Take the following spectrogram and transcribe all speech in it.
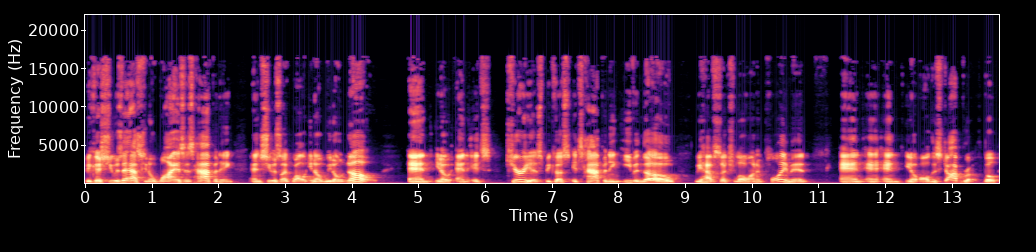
because she was asked, you know, why is this happening? And she was like, well, you know, we don't know. And, you know, and it's curious because it's happening even though we have such low unemployment and, and, and you know, all this job growth. Well,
